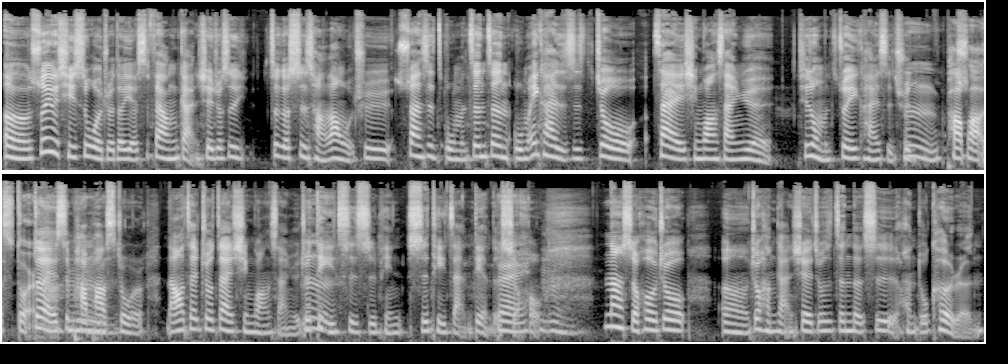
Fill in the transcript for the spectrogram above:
呃，所以其实我觉得也是非常感谢，就是这个市场让我去算是我们真正，我们一开始是就在星光三越。其实我们最一开始去嗯 pop up store，对，是 pop up store，然后再就在星光三月，就第一次实品实体展店的时候，那时候就嗯就很感谢，就是真的是很多客人。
